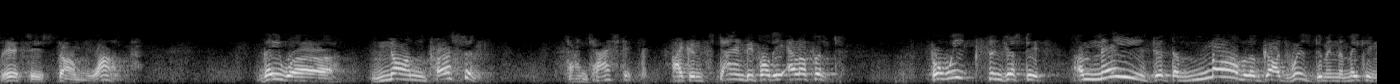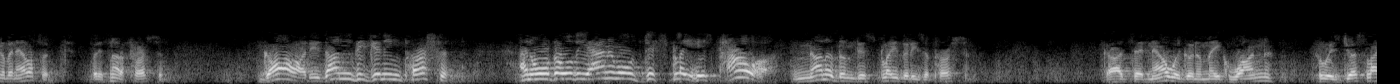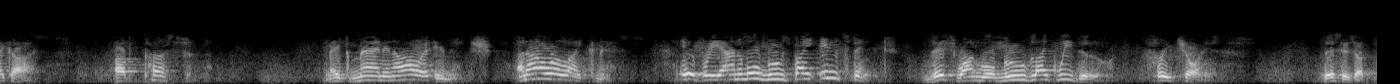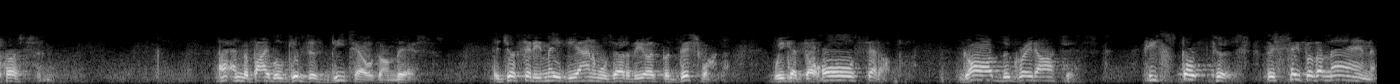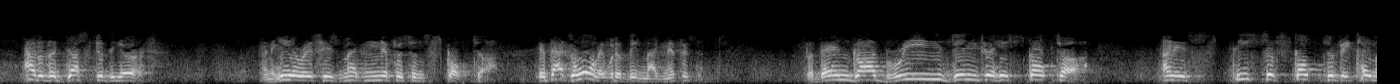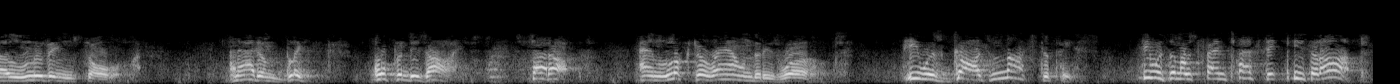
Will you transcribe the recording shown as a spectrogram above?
This is someone. They were non-person. Fantastic. I can stand before the elephant for weeks and just be amazed at the marvel of God's wisdom in the making of an elephant. But it's not a person. God is unbeginning person. And although the animals display his power, none of them display that he's a person. God said, now we're going to make one who is just like us. A person. Make man in our image and our likeness. Every animal moves by instinct. This one will move like we do. Free choice. This is a person. And the Bible gives us details on this. It just said he made the animals out of the earth, but this one, we get the whole setup. God, the great artist, he sculptures the shape of a man out of the dust of the earth. And here is his magnificent sculptor. If that's all, it would have been magnificent. But then God breathed into his sculptor, and his piece of sculpture became a living soul. And Adam blinked, opened his eyes, sat up, and looked around at his world. He was God's masterpiece. He was the most fantastic piece of art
